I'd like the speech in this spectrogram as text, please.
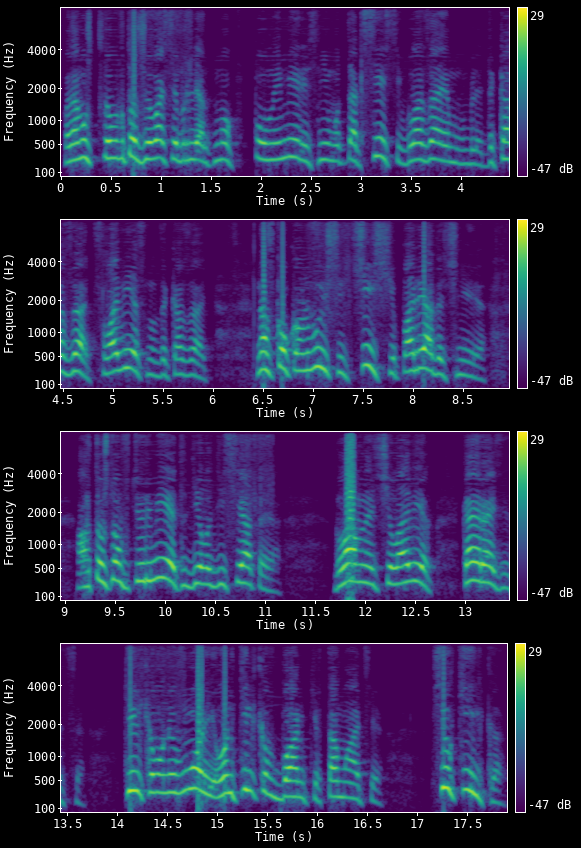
Потому что тот же Вася Бриллиант мог в полной мере с ним вот так сесть и в глаза ему, блядь, доказать, словесно доказать, насколько он выше, чище, порядочнее. А то, что он в тюрьме, это дело десятое. Главное, человек. Какая разница? Килька он и в море, он килька в банке, в томате. Все килька.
